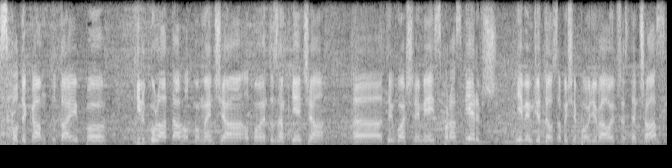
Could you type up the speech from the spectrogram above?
spotykam tutaj po kilku latach od, momencia, od momentu zamknięcia e, tych właśnie miejsc po raz pierwszy. Nie wiem, gdzie te osoby się podziewały przez ten czas,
